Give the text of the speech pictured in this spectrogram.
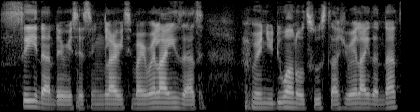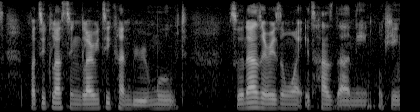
say that there is a singularity but realize that when you do one or two stars you realize that that particular singularity can be removed. So that's the reason why it has that name okay?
